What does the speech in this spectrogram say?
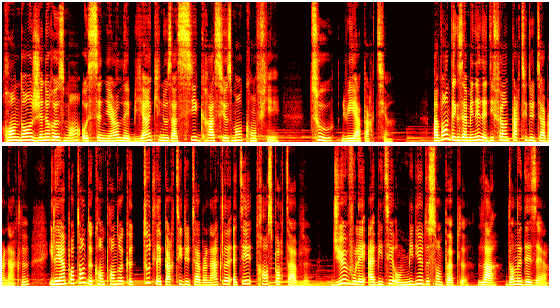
rendons généreusement au Seigneur les biens qu'il nous a si gracieusement confiés. Tout lui appartient. Avant d'examiner les différentes parties du tabernacle, il est important de comprendre que toutes les parties du tabernacle étaient transportables. Dieu voulait habiter au milieu de son peuple, là, dans le désert.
